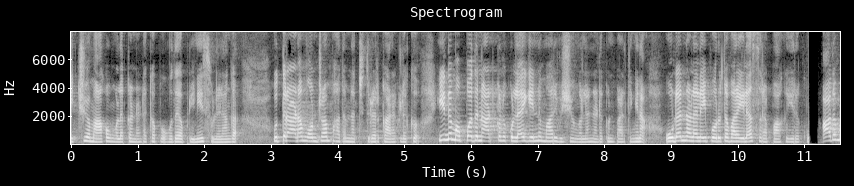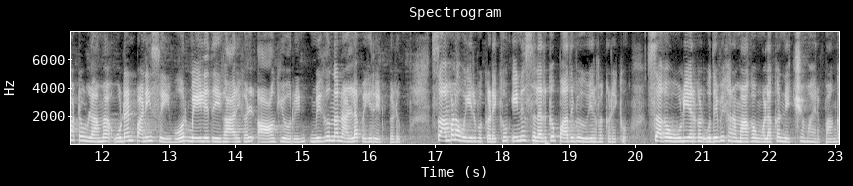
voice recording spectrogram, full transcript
நிச்சயமாக உங்களுக்கு நடக்க போகுது அப்படின்னே சொல்லலாங்க. உத்திராடம் ஒன்றாம் பாதம் நட்சத்திரக்காரர்களுக்கு. இந்த முப்பது நாட்களுக்குள்ள என்ன மாதிரி விஷயங்கள்லாம் நடக்கும்னு பார்த்தீங்கன்னா உடல்நலனை பொறுத்தவரையில் சிறப்பாக இருக்கும். அது மட்டும் இல்லாமல் உடன் பணி செய்வோர் மேலதிகாரிகள் ஆகியோரின் மிகுந்த நல்ல பெயர் ஏற்படும். சம்பள உயர்வு கிடைக்கும். இன்னும் சிலருக்கு பதவி உயர்வு கிடைக்கும். சக ஊழியர்கள் உதவிகரமாக உங்களுக்கு நிச்சயமாக இருப்பாங்க.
